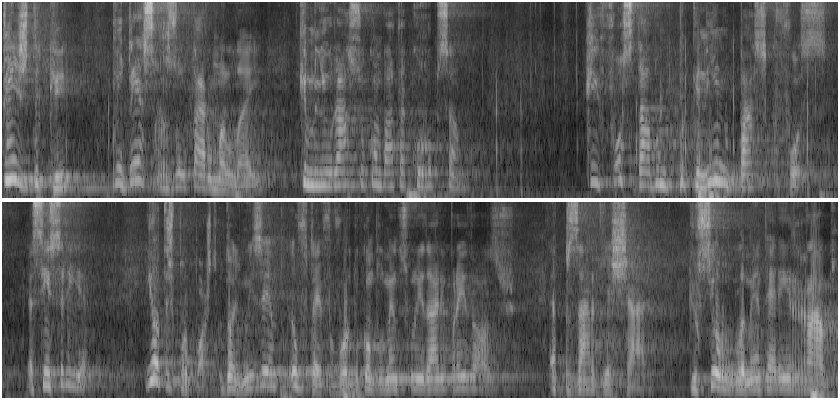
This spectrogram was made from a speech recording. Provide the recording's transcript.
desde que pudesse resultar uma lei que melhorasse o combate à corrupção. Que fosse dado um pequenino passo que fosse. Assim seria. E outras propostas. Dou-lhe um exemplo. Eu votei a favor do complemento solidário para idosos, apesar de achar que o seu regulamento era errado.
